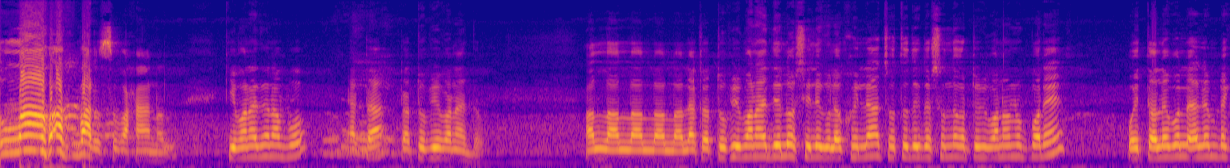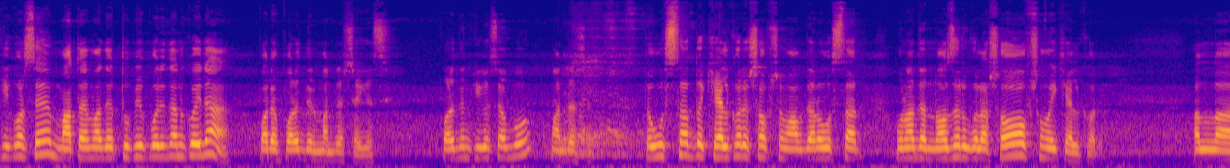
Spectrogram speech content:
আল্লাহ আকবার সুবাহান কি বানাই দেন আব্বু? একটা একটা টুপি বানাই দাও। আল্লাহ আল্লাহ আল্লাহ আল্লাহ একটা টুপি বানাই দিল, শিলিগুলো খুললা চতুর্দিক দিয়ে সুন্দর করে টুপি বানানোর পরে ওই তলেবল এলেমটা কি করছে? মাথায় মাঝে টুপি পরিধান কইরা পরে পরের দিন মাদ্রাসায় গেছে। পরের দিন কী করছে আব্বু? মাদ্রাসায়। তো উস্তাদ তো খেয়াল করে সবসময় যারা উস্তাদ, ওনাদের নজরগুলা সব সময় খেয়াল করে। আল্লাহ,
